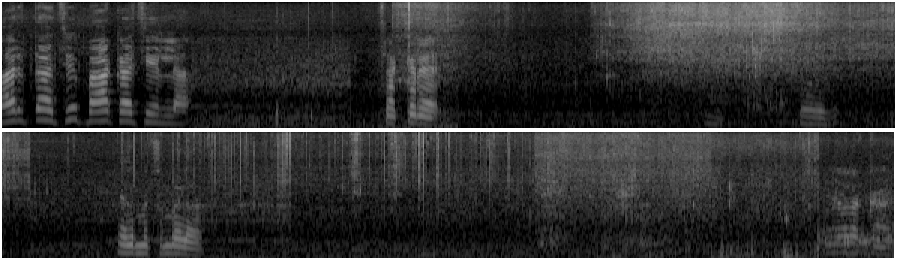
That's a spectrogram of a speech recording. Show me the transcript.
வறுத்தாச்சு பாக்காச்சு இல்லை சர்க்கரை எலுமிச்சம்பழம் ஏலக்காய்.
